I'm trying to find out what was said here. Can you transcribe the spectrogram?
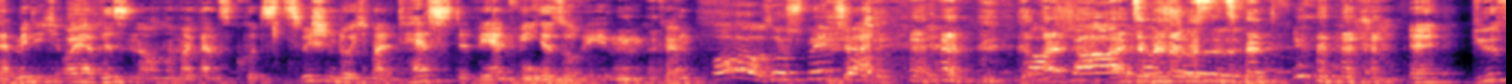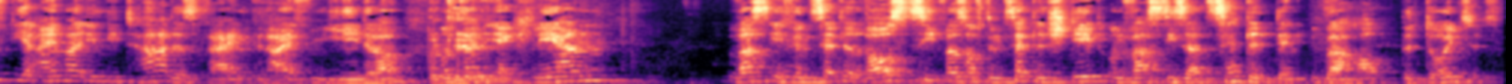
Damit ich euer Wissen auch nochmal ganz kurz zwischendurch mal teste, während wir oh. hier so reden können. Oh, so spät schon! oh, Alte Männer müssen ins Bett. äh, dürft ihr einmal in die TARDIS reingreifen, jeder, okay. und dann erklären, was ihr für einen Zettel rauszieht, was auf dem Zettel steht und was dieser Zettel denn überhaupt bedeutet.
